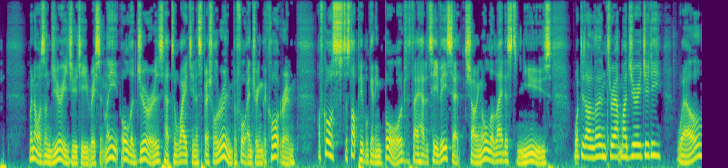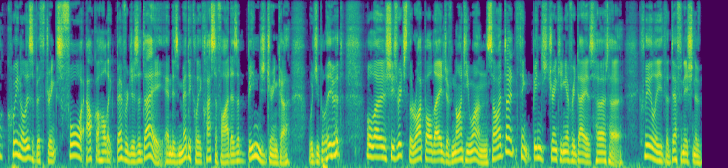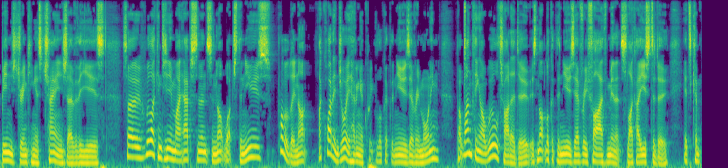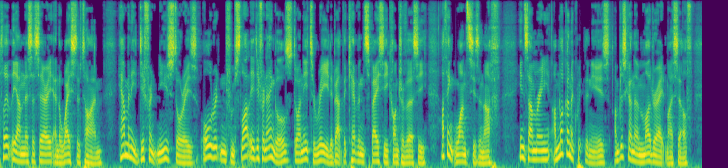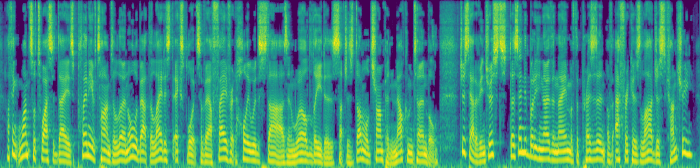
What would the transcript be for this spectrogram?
When I was on jury duty recently, all the jurors had to wait in a special room before entering the courtroom. Of course, to stop people getting bored, they had a TV set showing all the latest news. What did I learn throughout my jury duty? Well, Queen Elizabeth drinks four alcoholic beverages a day and is medically classified as a binge drinker. Would you believe it? Although she's reached the ripe old age of 91, so I don't think binge drinking every day has hurt her. Clearly, the definition of binge drinking has changed over the years. So, will I continue my abstinence and not watch the news? Probably not. I quite enjoy having a quick look at the news every morning, but one thing I will try to do is not look at the news every five minutes like I used to do. It's completely unnecessary and a waste of time. How many different news stories, all written from slightly different angles, do I need to read about the Kevin Spacey controversy? I think once is enough. In summary, I'm not going to quit the news, I'm just going to moderate myself. I think once or twice a day is plenty of time to learn all about the latest exploits of our favourite Hollywood stars and world leaders such as Donald Trump and Malcolm Turnbull. Just out of interest, does anybody know the name of the President of Africa's largest country?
